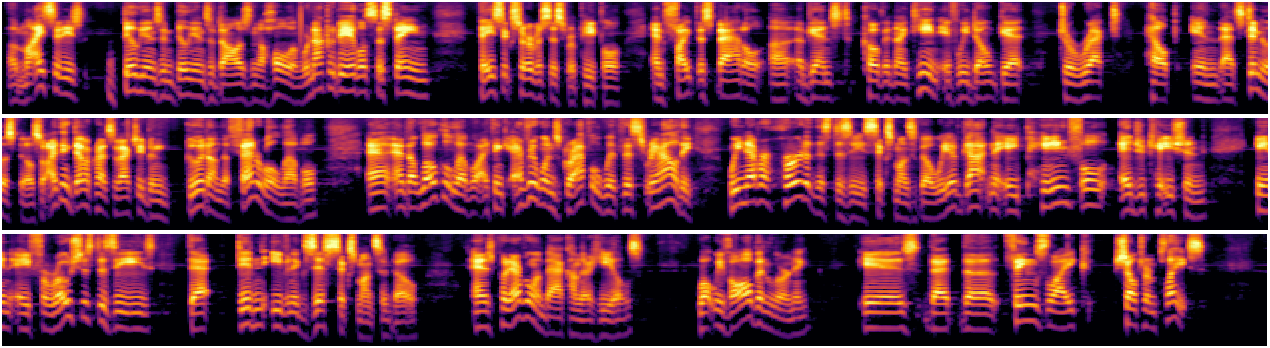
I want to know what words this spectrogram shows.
Uh, my city's billions and billions of dollars in the hole, and we're not going to be able to sustain basic services for people and fight this battle uh, against COVID 19 if we don't get direct help in that stimulus bill. So I think Democrats have actually been good on the federal level. And at the local level, I think everyone's grappled with this reality. We never heard of this disease six months ago. We have gotten a painful education in a ferocious disease that didn't even exist six months ago and has put everyone back on their heels. What we've all been learning is that the things like shelter in place.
